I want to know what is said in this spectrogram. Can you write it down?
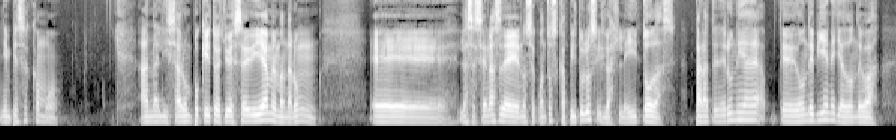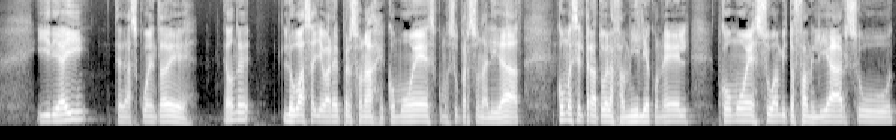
Y empiezas como a analizar un poquito. Yo ese día me mandaron eh, las escenas de no sé cuántos capítulos y las leí todas para tener una idea de dónde viene y a dónde va. Y de ahí te das cuenta de, de dónde lo vas a llevar el personaje, cómo es, cómo es su personalidad, cómo es el trato de la familia con él, cómo es su ámbito familiar, su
